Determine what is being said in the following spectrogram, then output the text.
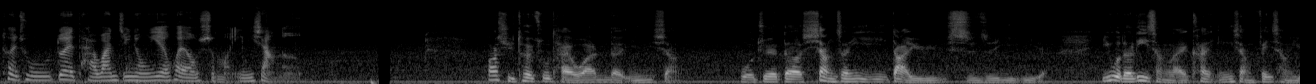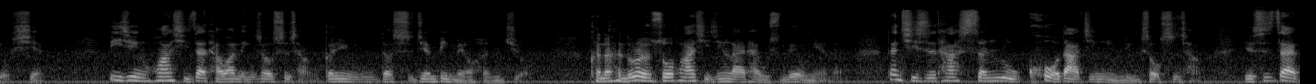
退出对台湾金融业会有什么影响呢？花旗退出台湾的影响，我觉得象征意义大于实质意义以我的立场来看，影响非常有限。毕竟花旗在台湾零售市场耕耘的时间并没有很久，可能很多人说花旗已经来台五十六年了，但其实它深入扩大经营零售市场。也是在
